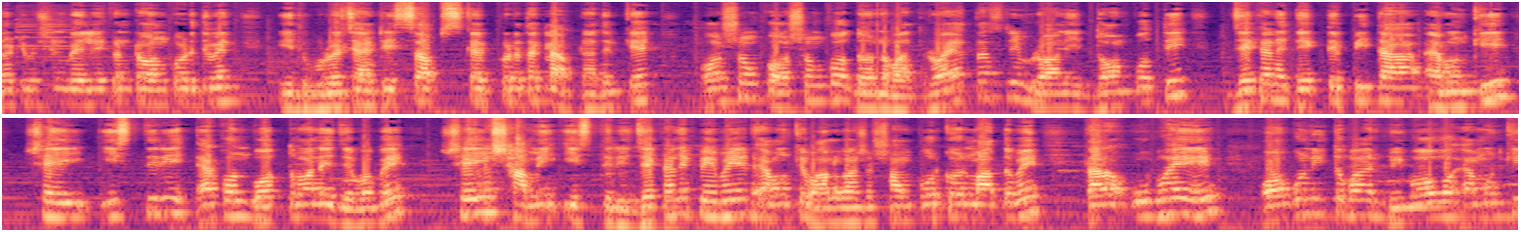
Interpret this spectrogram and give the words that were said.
নোটিফিকেশন বেল আইকনটা অন করে দিবেন। ইতিপূর্বে চ্যানেলটি সাবস্ক্রাইব করে থাকলে আপনাদেরকে অসংখ্য অসংখ্য ধন্যবাদ। রয়া তাসলিম রনি দম্পতি, যেখানে দেখতে পিতা এমনকি সেই স্ত্রী এখন বর্তমানে যেভাবে সেই স্বামী স্ত্রী, যেখানে প্রেমের এমনকি ভালোবাসার সম্পর্কের মাধ্যমে তারা উভয়ে অগণিতবার বিবাহ, এমনকি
